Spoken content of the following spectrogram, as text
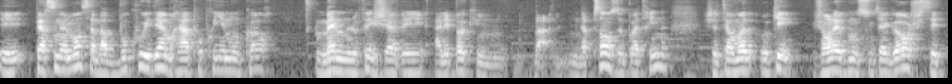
Et personnellement ça m'a beaucoup aidé à me réapproprier mon corps même le fait que j'avais à l'époque bah, une, absence de poitrine, j'étais en mode ok, j'enlève mon soutien-gorge, c'est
